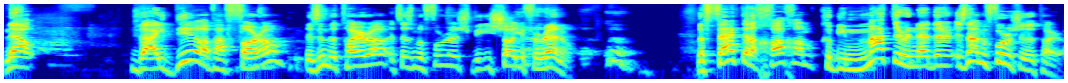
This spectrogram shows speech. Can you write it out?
now, the idea of hafara is in the Torah. It says mufurish v'isha yifirenu. The fact that a chacham could be matir neder is not mufurish in the Torah.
